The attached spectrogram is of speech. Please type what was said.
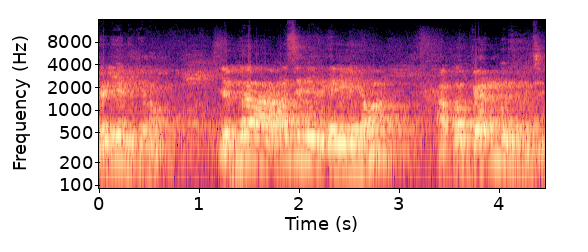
வெளியே நிற்கணும் எல்லா ஆசிரியர் கையிலையும் அப்போ பெரம்பு இருந்துச்சு.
